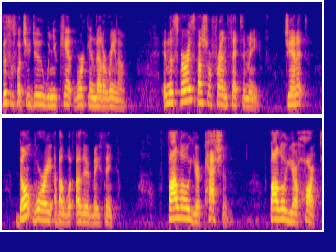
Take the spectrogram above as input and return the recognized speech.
This is what you do when you can't work in that arena. And this very special friend said to me, Janet, don't worry about what others may think. Follow your passion, follow your heart.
